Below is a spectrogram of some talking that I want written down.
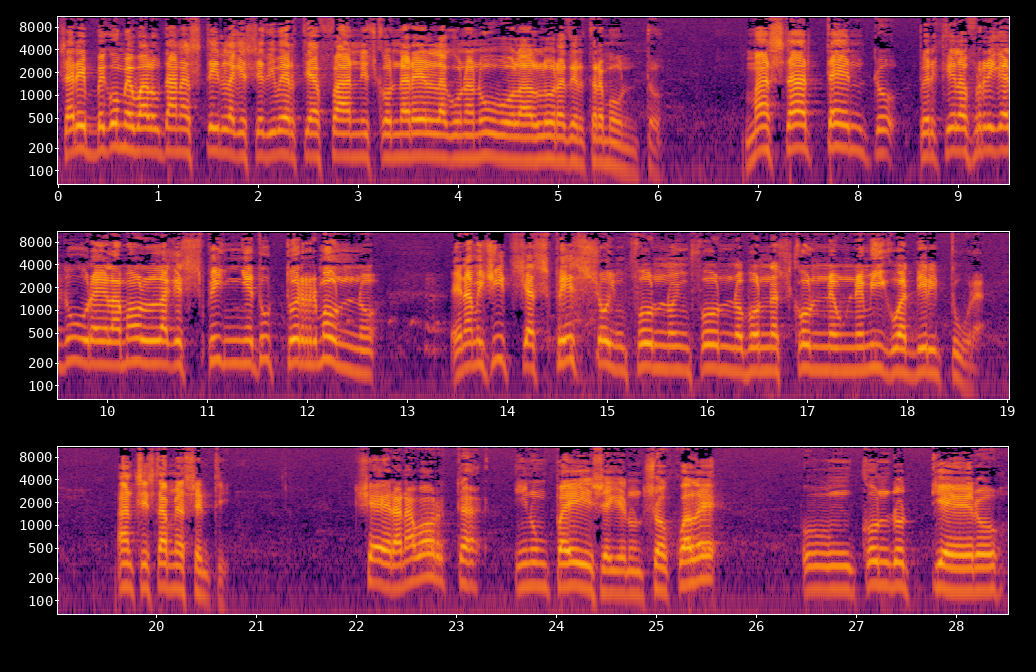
Sarebbe come valutare una stella che si diverte a fanni sconnarella con una nuvola all'ora del tramonto. Ma sta attento perché la fregatura è la molla che spigne tutto il mondo e un'amicizia spesso in fondo in fondo può nascondere un nemico addirittura. Anzi, stammi a sentire. C'era una volta in un paese che non so qual è un condottiero,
